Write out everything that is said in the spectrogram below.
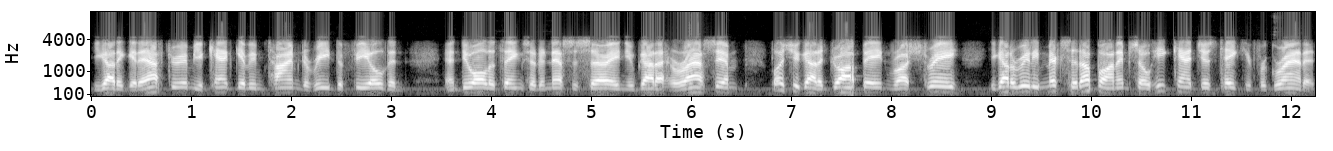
You got to get after him. You can't give him time to read the field and and do all the things that are necessary, and you've got to harass him. Plus, you got to drop eight and rush three. You got to really mix it up on him so he can't just take you for granted.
